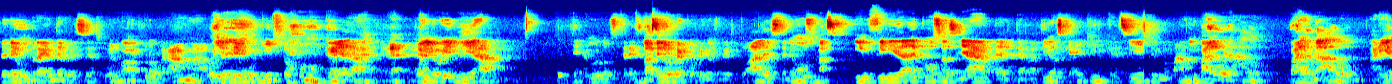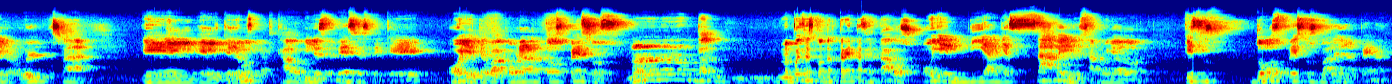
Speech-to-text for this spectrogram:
Tener un render decías, bueno, qué programa, oye, Sí. qué bonito, ¿cómo queda? Oye, hoy en día tenemos los tres, Vas- los recorridos virtuales, tenemos infinidad de cosas ya, de alternativas que hay que ir creciendo, innovando. valorado, valorado, Ariel Raúl. O sea, el, el que lo hemos platicado miles de veces de que, oye, te voy a cobrar dos pesos. No, no, no, no, me puedes descontar 30 centavos. Hoy en día ya sabe el desarrollador que esos dos pesos valen la pena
